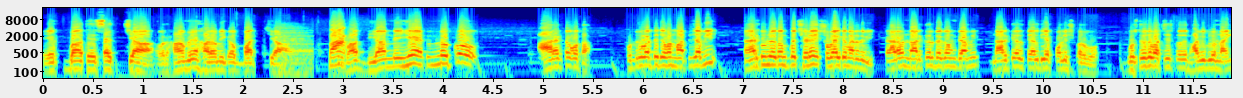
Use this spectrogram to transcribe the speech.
एक बात है सच्चा और हमें हरामी का बच्चा बात ध्यान नहीं है तुम लोग को আর একটা কথা ফুটুর বাড়িতে যখন মারতে যাবি নারকেল বেগমকে ছেড়ে সবাইকে মারা দিবি কারণ নারকেল বেগমকে আমি নারকেল তেল দিয়ে পলিশ করবো বুঝতে তো পারছিস তোদের ভাবিগুলো নাই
